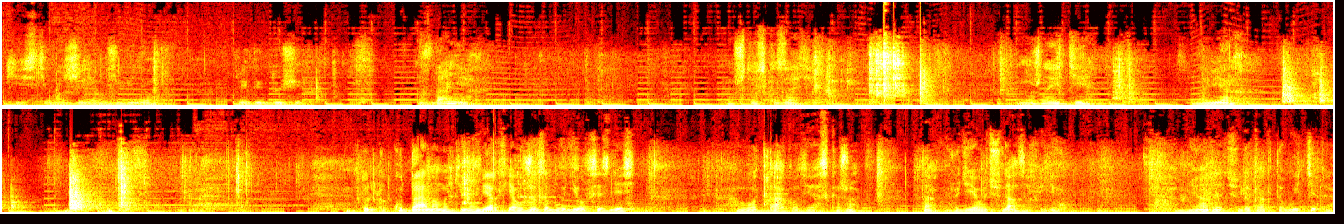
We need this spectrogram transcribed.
Такие стеллажи я уже видел в предыдущих зданиях. Ну что сказать. Нужно идти наверх. Только куда нам идти наверх, я уже заблудился здесь. Вот так вот я скажу. Так, вроде я вот сюда заходил. Мне надо отсюда как-то выйти-то.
